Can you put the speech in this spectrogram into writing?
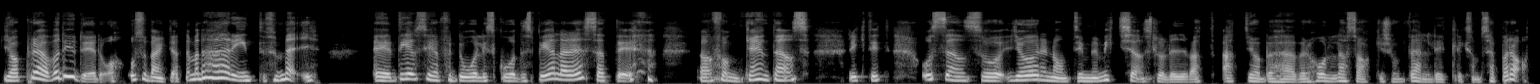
jag prövade ju det då och så märkte jag att nej, men det här är inte för mig. Eh, dels är jag för dålig skådespelare så att det ja, funkar ju inte ens riktigt. Och sen så gör det någonting med mitt känsloliv att, att jag behöver hålla saker så väldigt liksom, separat.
